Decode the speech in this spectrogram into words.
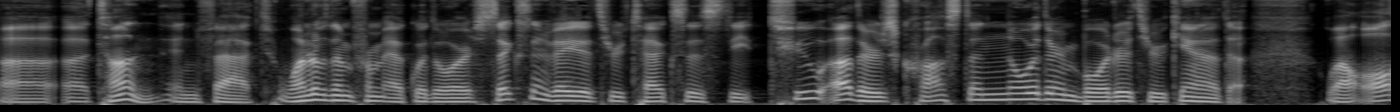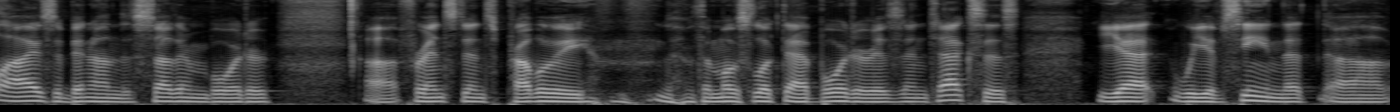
Uh, a ton, in fact. One of them from Ecuador. Six invaded through Texas. The two others crossed the northern border through Canada. While all eyes have been on the southern border, uh, for instance, probably the most looked at border is in Texas. Yet we have seen that uh,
